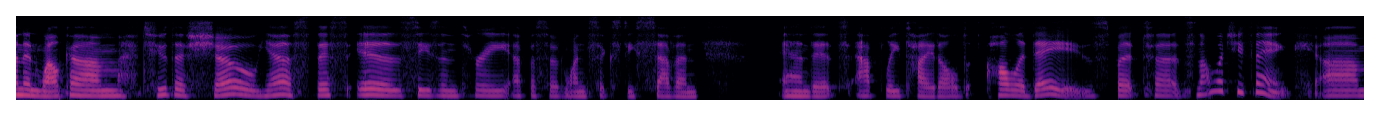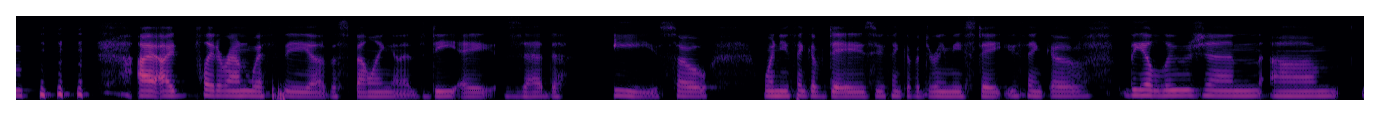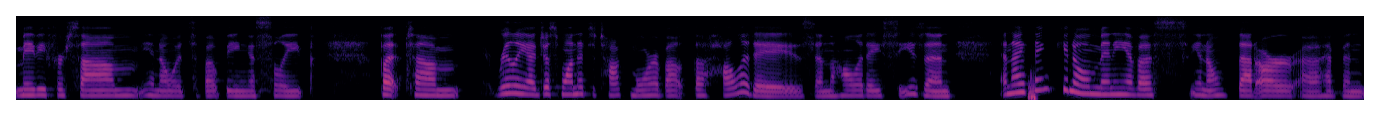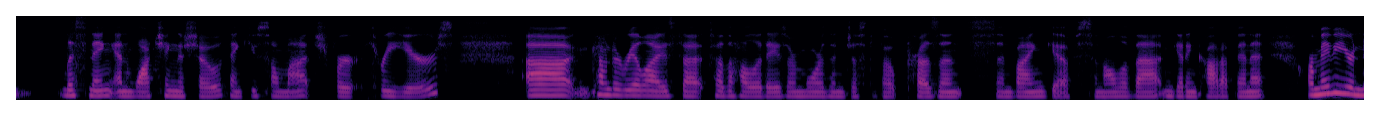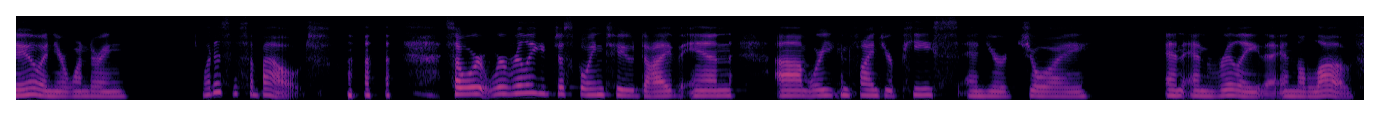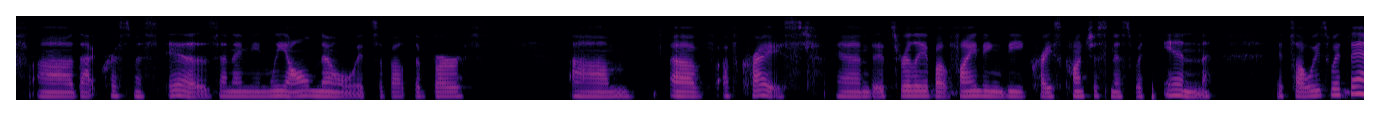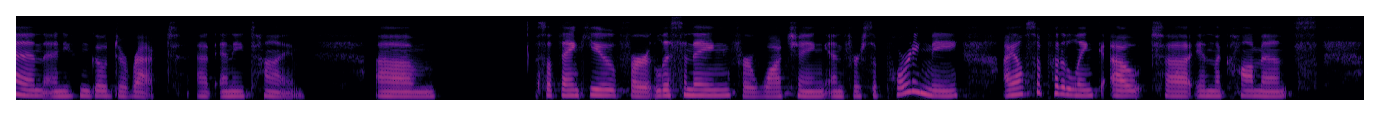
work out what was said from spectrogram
Everyone, and welcome to the show. Yes, this is season three, episode 167, and it's aptly titled Holidaze, but uh, it's not what you think. Um, I, I played around with the uh, the spelling, and it's D A Z E. So when you think of daze, you think of a dreamy state, you think of the illusion. Um, maybe for some, you know, it's about being asleep. But um, really, I just wanted to talk more about the holidays and the holiday season. And I think, you know, many of us, you know, that are uh, have been listening and watching the show, thank you so much for three years. Uh, come to realize that uh, the holidays are more than just about presents and buying gifts and all of that and getting caught up in it. Or maybe you're new and you're wondering, what is this about? so we're we're really just going to dive in um, where you can find your peace and your joy and and really the, and the love uh, that Christmas is. And I mean, we all know it's about the birth um, of of Christ, and it's really about finding the Christ consciousness within. It's always within, and you can go direct at any time. Um, so, thank you for listening, for watching, and for supporting me. I also put a link out uh, in the comments.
